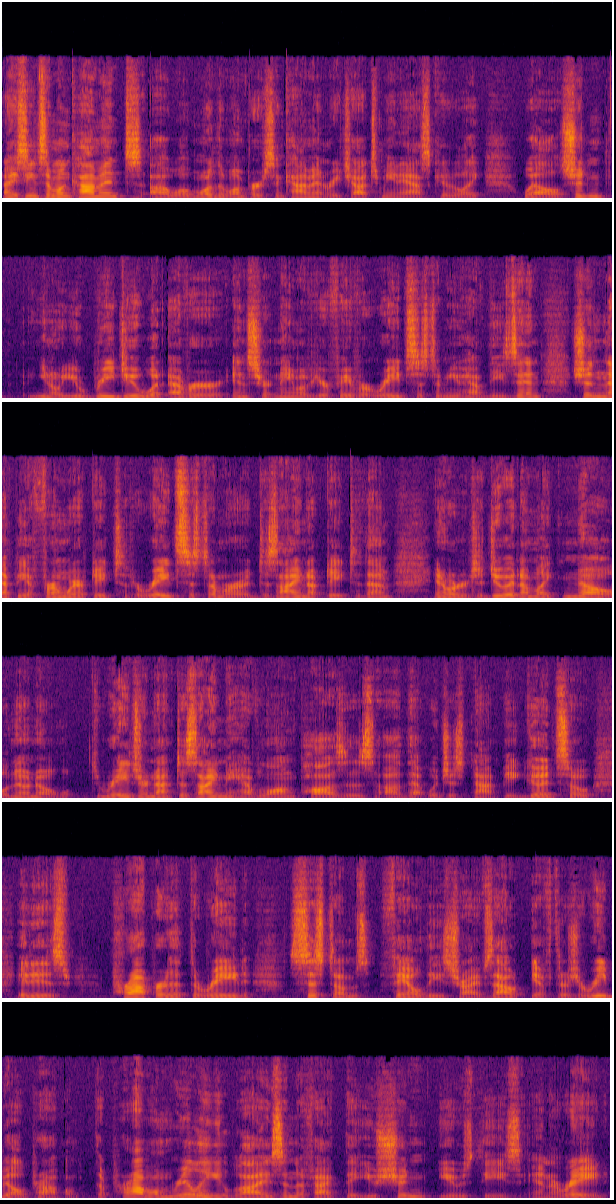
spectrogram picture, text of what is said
I've seen someone comment, uh, well, more than one person comment, reach out to me and ask, like, well, shouldn't you know you redo whatever insert name of your favorite RAID system you have these in? Shouldn't that be a firmware update to the RAID system or a design update to them in order to do it? I'm like, no, no, no. RAIDs are not designed to have long pauses. Uh, that would just not be good. So it is proper that the RAID systems fail these drives out if there's a rebuild problem. The problem really lies in the fact that you shouldn't use these in a RAID.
